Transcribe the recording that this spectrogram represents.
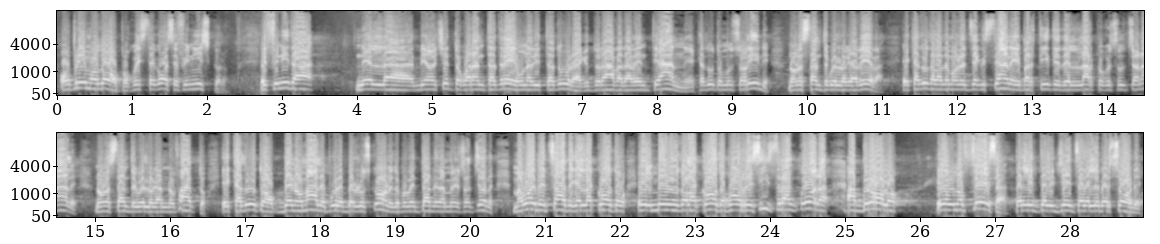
o prima o dopo queste cose finiscono. È finita nel 1943 una dittatura che durava da 20 anni, è caduto Mussolini nonostante quello che aveva, è caduta la democrazia cristiana e i partiti dell'arco costituzionale nonostante quello che hanno fatto, è caduto bene o male pure Berlusconi dopo 20 anni di amministrazione, ma voi pensate che l'accoto e il metodo l'accoto può resistere ancora a Brolo? È un'offesa per l'intelligenza delle persone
